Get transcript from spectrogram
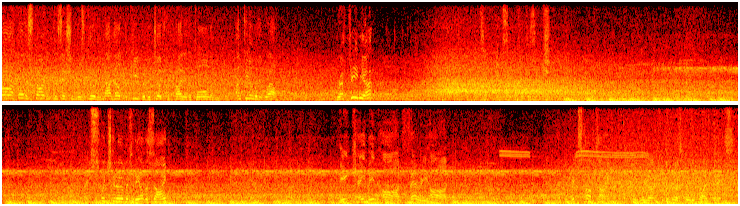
Well, I thought his starting position was good, and that helped the keeper to judge the flight of the ball and, and deal with it well. Rafinha. That's an excellent interception. They've switched it over to the other side. He came in hard, very hard. And we've reached half-time. What have we learned from the first 45 minutes?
